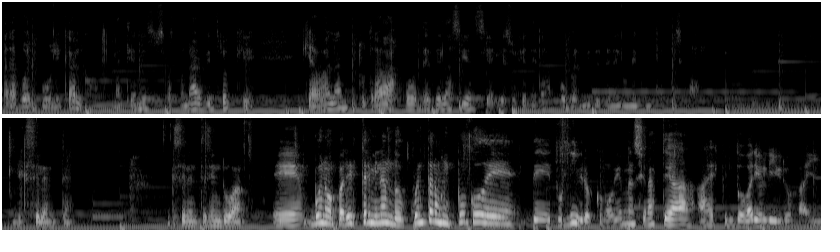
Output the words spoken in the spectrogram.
para poder publicarlo. ¿Me entiendes? O sea, son árbitros que, que avalan tu trabajo desde la ciencia y eso genera o permite tener un eco internacional. Excelente. Excelente, sin duda. Eh, bueno, para ir terminando, cuéntanos un poco de, tus libros. Como bien mencionaste, has, escrito varios libros. Ahí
